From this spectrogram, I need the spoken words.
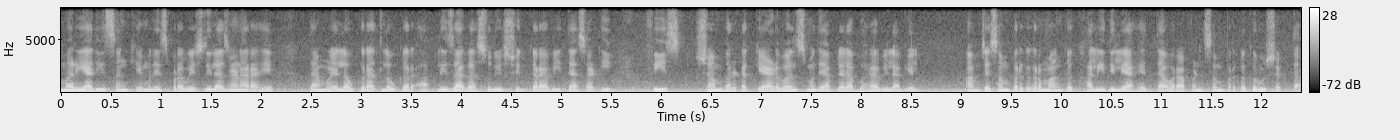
मर्यादित संख्येमध्येच प्रवेश दिला जाणार आहे. त्यामुळे लवकरात लवकर आपली जागा सुनिश्चित करावी. त्यासाठी फीस शंभर टक्के ॲडव्हान्समध्ये आपल्याला भरावी लागेल. आमचे संपर्क क्रमांक खाली दिले आहेत त्यावर आपण संपर्क करू शकता.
